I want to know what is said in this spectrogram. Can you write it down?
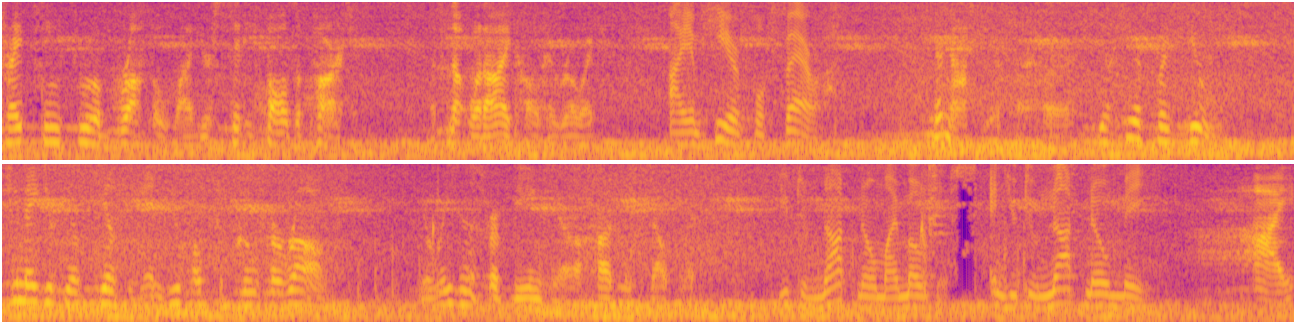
Traipsing through a brothel while your city falls apart. That's not what I call heroic. I am here for Farah. You're not here for her. You're here for you. She made you feel guilty, and you hope to prove her wrong. Your reasons for being here are hardly selfless. You do not know my motives, and you do not know me. I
